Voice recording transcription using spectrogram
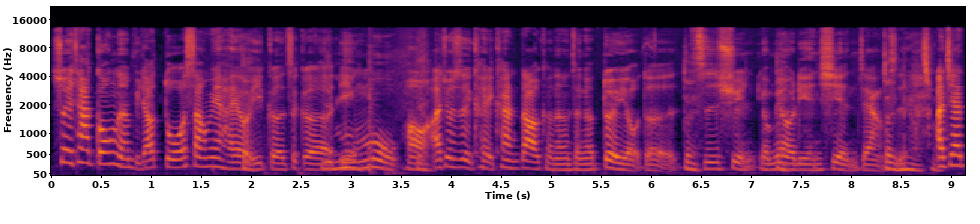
所以它功能比较多，上面还有一个这个荧幕哈啊，就是可以看到可能整个队友的资讯有没有连线这样子。对，没有错。啊，这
